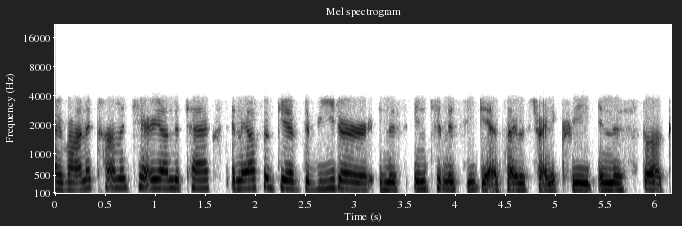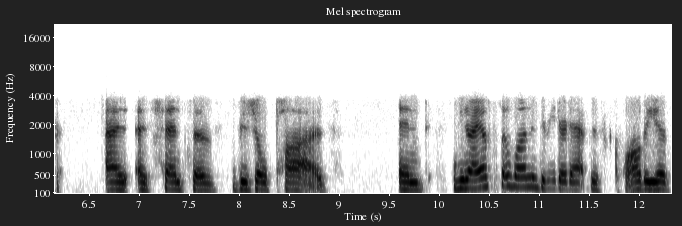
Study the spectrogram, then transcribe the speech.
ironic commentary on the text, and they also give the reader in this intimacy dance I was trying to create in this book a, a sense of visual pause. And you know, I also wanted the reader to have this quality of,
